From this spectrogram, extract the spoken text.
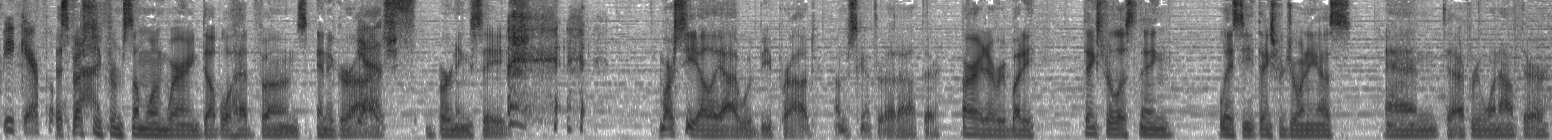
Be careful. Especially from someone wearing double headphones in a garage yes. burning sage. Mircea Eliade would be proud. I'm just going to throw that out there. All right, everybody. Thanks for listening. Lacey, thanks for joining us. And to everyone out there,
